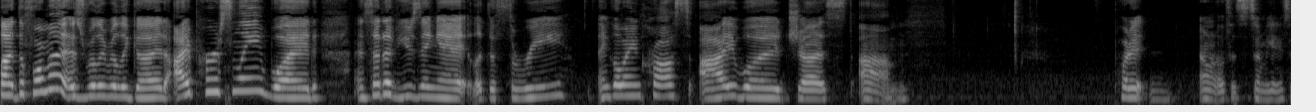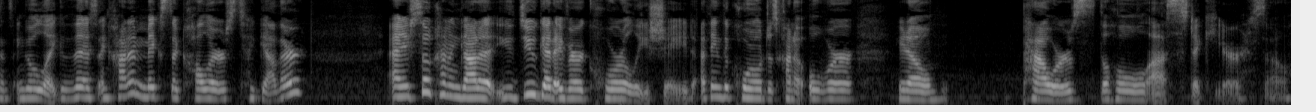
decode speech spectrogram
But the formula is really, really good. I personally would, instead of using it, like, the three and going across, I would just, um put it, I don't know if this is going to make any sense, and go like this and kind of mix the colors together. And you still kind of got a, you do get a very corally shade. I think the coral just kind of over, you know, powers the whole uh, stick here. So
